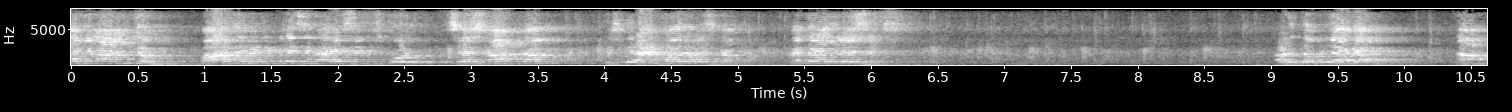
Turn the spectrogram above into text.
Sakina Anjum, Bharathi Matriculation High secondary school. She has not come. His grandfather has come. Congratulations. அடுத்தபடியாக நாம்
